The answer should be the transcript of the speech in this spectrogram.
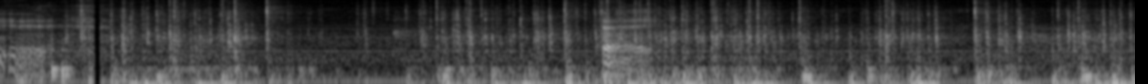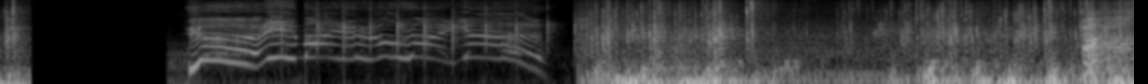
yeah. Hey. Yeah, E-Miner, alright, yeah! Hey.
